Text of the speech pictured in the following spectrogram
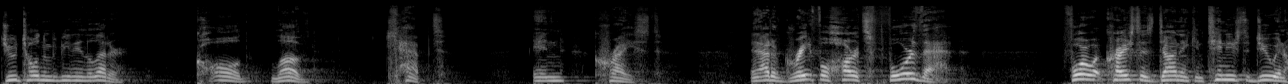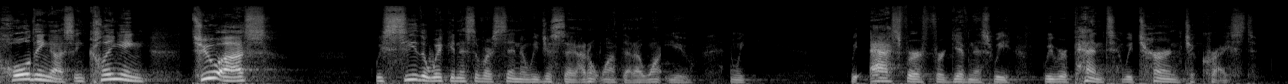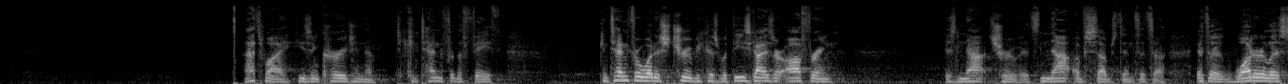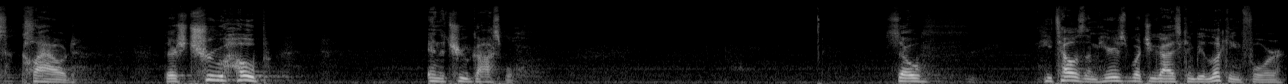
Jude told him at the beginning of the letter called, loved, kept in Christ. And out of grateful hearts for that, for what Christ has done and continues to do in holding us and clinging to us, we see the wickedness of our sin and we just say, I don't want that. I want you. And we, we ask for forgiveness. We, we repent. We turn to Christ. That's why he's encouraging them to contend for the faith, contend for what is true, because what these guys are offering is not true. It's not of substance, it's a, it's a waterless cloud. There's true hope in the true gospel. So he tells them, here's what you guys can be looking for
